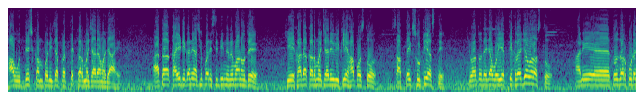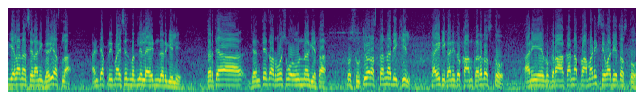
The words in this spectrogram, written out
हा उद्देश कंपनीच्या प्रत्येक कर्मचाऱ्यामध्ये आहे. आता काही ठिकाणी अशी परिस्थिती निर्माण होते की एखादा कर्मचारी विकली हाप असतो साप्ताहिक सुटी असते किंवा तो त्याच्या वैयक्तिक रजेवर असतो आणि तो जर कुठं गेला नसेल आणि घरी असला आणि त्या प्रिमायसेसमधली लाइट जर गेली तर त्या जनतेचा रोष वळवून न घेता तो सुटीवर असताना देखील काही ठिकाणी तो काम करत असतो आणि ग्राहकांना प्रामाणिक सेवा देत असतो.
